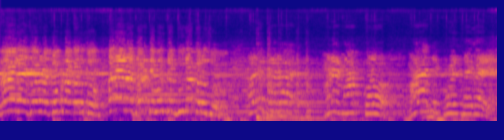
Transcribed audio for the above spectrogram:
રાય રાય જેવડા ટુકડા કરું છું. અને ધડથી મસ્તક જુદા કરું છું. અરે મને માફ કરો. મારાથી ભૂલ થઈ ગઈ.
